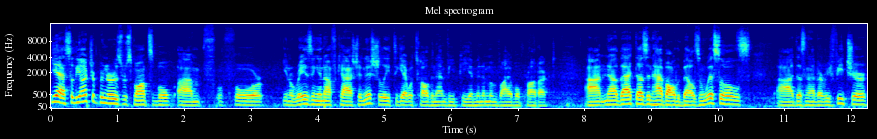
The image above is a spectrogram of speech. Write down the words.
Yeah, so the entrepreneur is responsible um, f- for you know raising enough cash initially to get what's called an MVP, a minimum viable product. Um, now that doesn't have all the bells and whistles, uh, doesn't have every feature,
